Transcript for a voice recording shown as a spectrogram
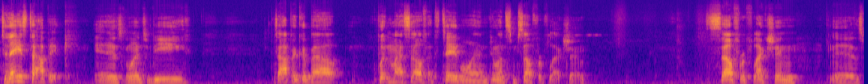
Today's topic is going to be topic about putting myself at the table and doing some self-reflection. Self-reflection is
